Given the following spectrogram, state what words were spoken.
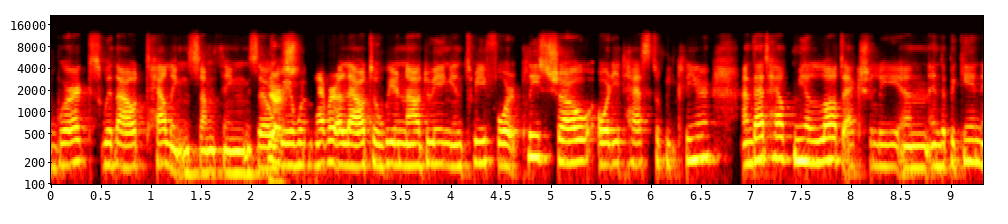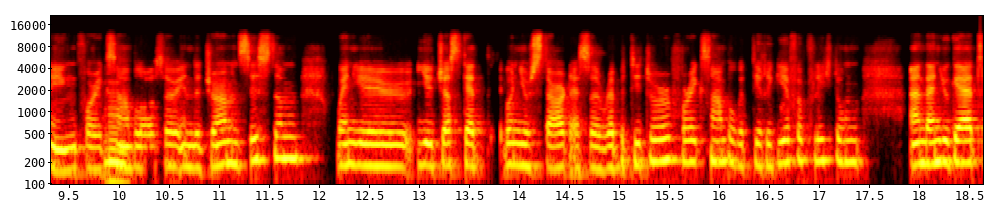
works without telling something. So yes. we were never allowed to, we're now doing in three, four, please show, or it has to be clear. And that helped me a lot actually in, in the beginning, for mm. example, mm. also in the German system, when you you just get when you start as a repetitor, for example, with Dirigierverpflichtung, and then you get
